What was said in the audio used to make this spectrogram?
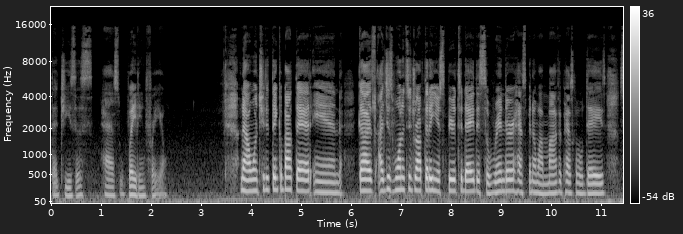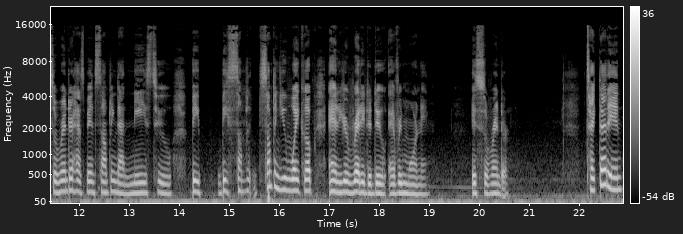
that Jesus has waiting for you. Now, I want you to think about that. And guys, I just wanted to drop that in your spirit today. That surrender has been on my mind for the past couple days. Surrender has been something that needs to be be something something you wake up and you're ready to do every morning. Is surrender. Take that in.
